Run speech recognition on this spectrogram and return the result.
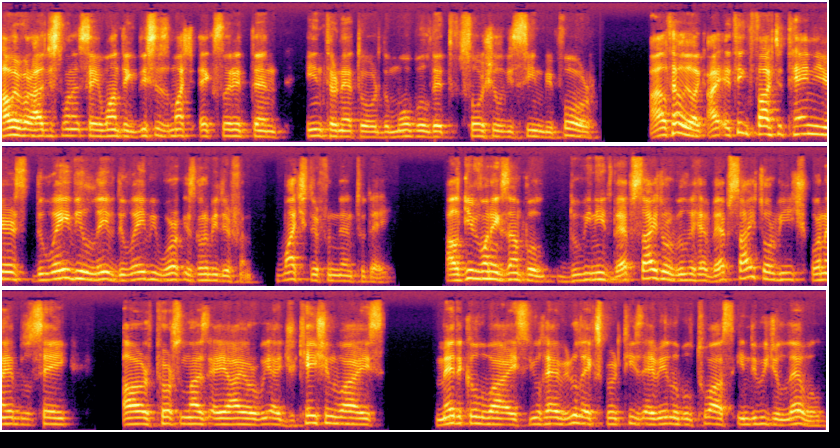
However, I just want to say one thing. This is much accelerated than internet or the mobile that social we've seen before. I'll tell you, like I, I think five to 10 years, the way we live, the way we work is going to be different, much different than today. I'll give you one example. Do we need website or will we have websites or we each want to able to say our personalized AI or we education wise, medical wise, you'll have real expertise available to us individual level.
